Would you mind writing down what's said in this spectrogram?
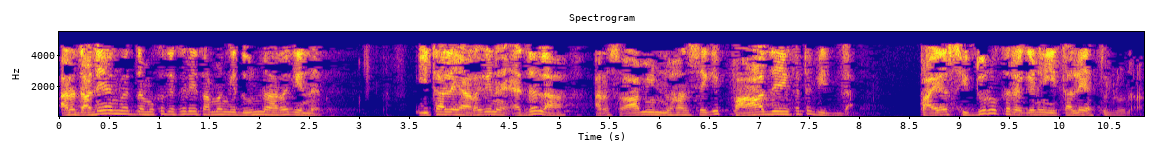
අර දඩයන් වද්ද මොකද කරේ තමන්ගේ දුන්න අරගෙන ඊතලේ අරගෙන ඇදලා අර ස්වාමීන් වහන්සේගේ පාදයකට විද්දා. পায় සිදුරු කරගෙන ඊතලේ ඇතුල් වුණා.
